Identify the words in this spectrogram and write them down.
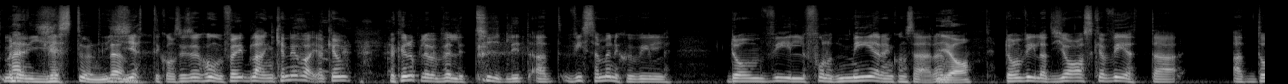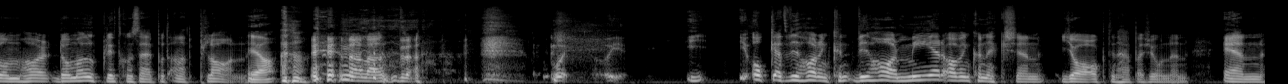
en märkliga jätte, stunden. jättekonstig situation. För ibland kan det vara, jag kan, jag kan uppleva väldigt tydligt att vissa människor vill, de vill få något mer än konserten. Ja, De vill att jag ska veta att de har, de har upplevt konsert på ett annat plan ja. än alla andra. och, och, i, i- och att vi har, en, vi har mer av en connection, jag och den här personen, än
